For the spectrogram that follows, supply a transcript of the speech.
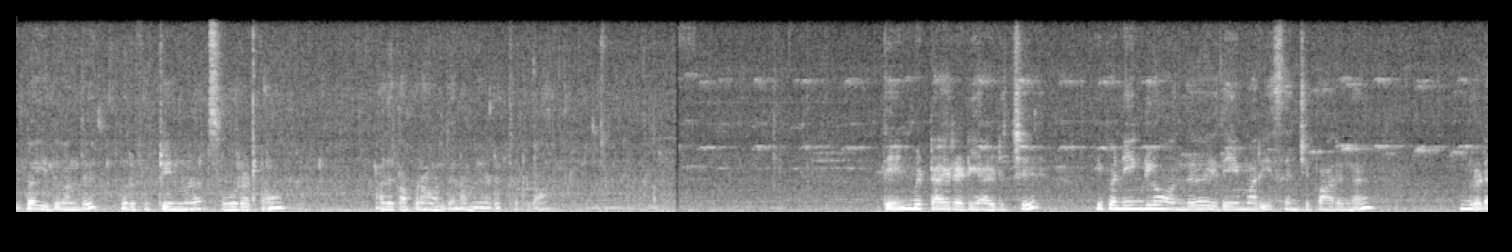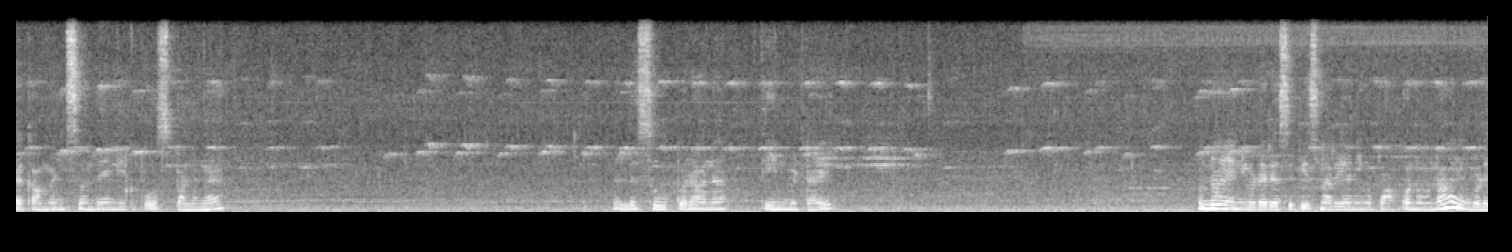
இப்போ இது வந்து ஒரு ஃபிஃப்டீன் மினிட்ஸ் ஊறட்டும். அதுக்கப்புறம் வந்து நம்ம எடுத்துடலாம் தேன் மிட்டாய் ரெடி ஆகிடுச்சு இப்போ நீங்களும் வந்து இதே மாதிரி செஞ்சு பாருங்கள் உங்களோட கமெண்ட்ஸ் வந்து எங்களுக்கு போஸ்ட் பண்ணுங்கள் நல்ல சூப்பரான தேன் மிட்டாய். இன்னும் எங்களோட ரெசிபீஸ் நிறையா நீங்கள் பார்க்கணுன்னா எங்களோட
